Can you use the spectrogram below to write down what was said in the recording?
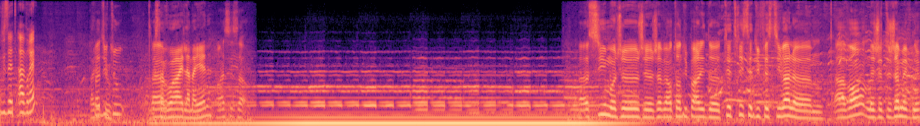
Vous êtes Havrais? Pas, Pas, du tout. tout. Savoie et de la Mayenne Ouais, c'est ça. Euh, si, moi j'avais entendu parler de Tetris et du festival euh, avant, mais j'étais jamais venu.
